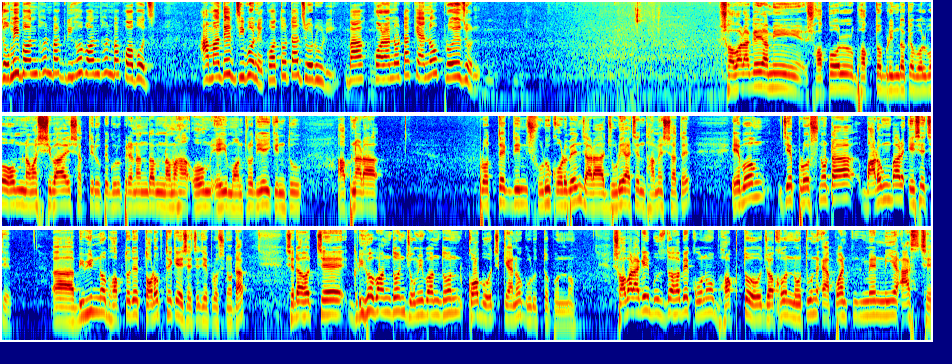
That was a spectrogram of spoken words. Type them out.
জমি বন্ধন বা গৃহবন্ধন বা কবজ আমাদের জীবনে কতটা জরুরি বা করানোটা কেন প্রয়োজন? সবার আগে আমি সকল ভক্তবৃন্দকে বলব, ওম নমঃ শিবায়, শক্তিরূপে গুরু পীরানন্দম নমঃ, ওম এই মন্ত্র দিয়েই কিন্তু আপনারা প্রত্যেক দিন শুরু করবেন যারা জুড়ে আছেন ধামের সাথে। এবং যে প্রশ্নটা বারংবার এসেছে বিভিন্ন ভক্তদের তরফ থেকে এসেছে যে প্রশ্নটা সেটা হচ্ছে গৃহবন্ধন, জমিবন্ধন কবজ কেন গুরুত্বপূর্ণ? সবার আগেই বুঝতে হবে কোনো ভক্ত যখন নতুন অ্যাপয়েন্টমেন্ট নিয়ে আসছে,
